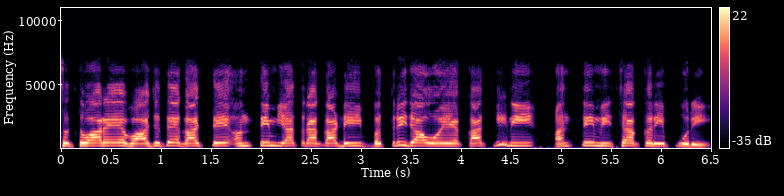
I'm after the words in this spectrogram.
સત્વારે વાજતે ગાજતે અંતિમ યાત્રા કાઢી ભત્રીજાઓએ કાકીની અંતિમ ઈચ્છા કરી પૂરી.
